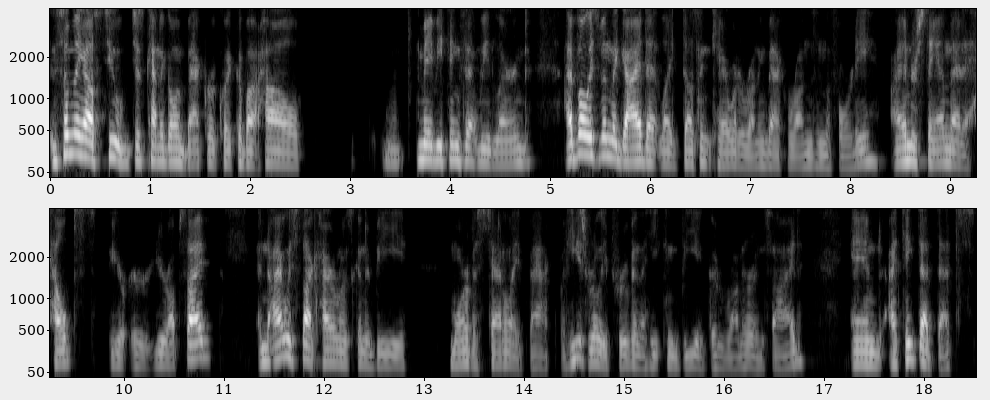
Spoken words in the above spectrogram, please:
And something else too, just kind of going back real quick about how maybe things that we learned. I've always been the guy that like doesn't care what a running back runs in the 40. I understand that it helps your er, your upside. And I always thought Kyren was going to be more of a satellite back, but he's really proven that he can be a good runner inside. And I think that that's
